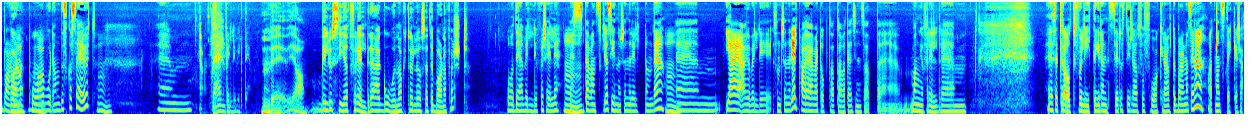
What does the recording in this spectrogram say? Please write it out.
barna Barnet. på Mm. hvordan det skal se ut. Mm. Um, ja, det er veldig viktig. Be- Ja. Vil du si at foreldre er gode nok til å sette barna først? Og det er veldig forskjellig. Mm. Yes, det er vanskelig å si noe generelt om det. Mm. Um, jeg er jo veldig Sånn generelt har jeg vært opptatt av at jeg syns at eh, mange foreldre um, setter altfor lite grenser og stiller altfor få krav til barna sine. Og at man strekker seg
